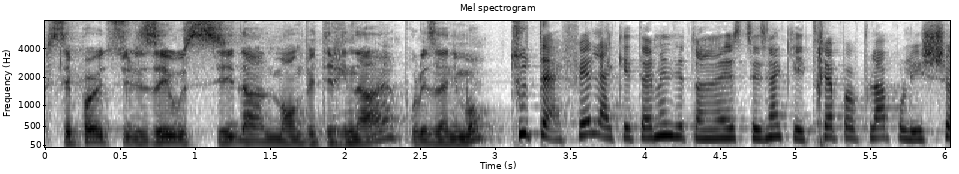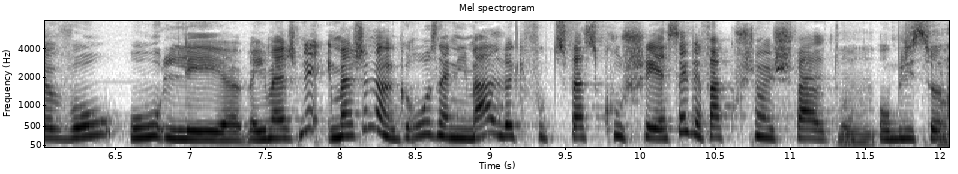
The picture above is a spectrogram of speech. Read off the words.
C'est pas utilisé aussi dans le monde vétérinaire pour les animaux? Tout à fait. La kétamine est un anesthésiant qui est très populaire pour les chevaux ou les. euh, ben, imaginez, imagine un gros animal qu'il faut que tu fasses coucher. Essaye de faire coucher un cheval, toi. Oublie ça. Ouais.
